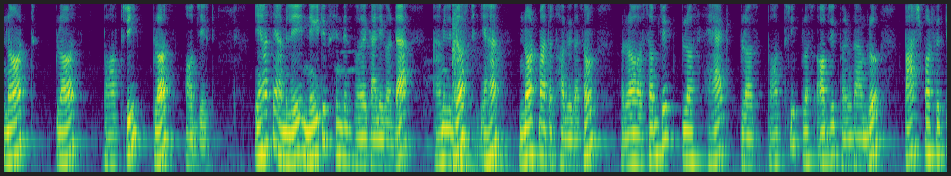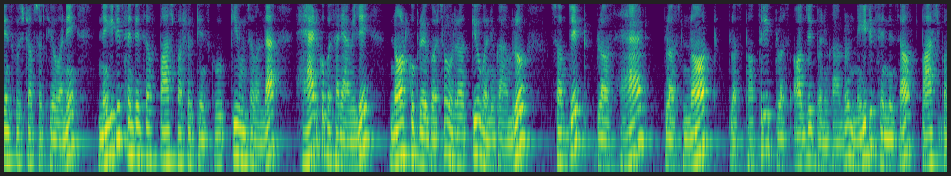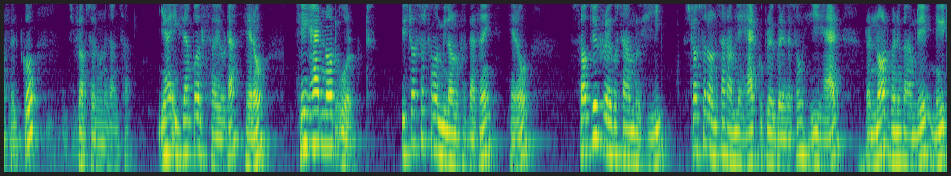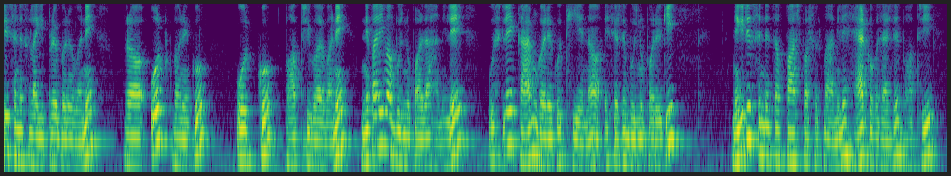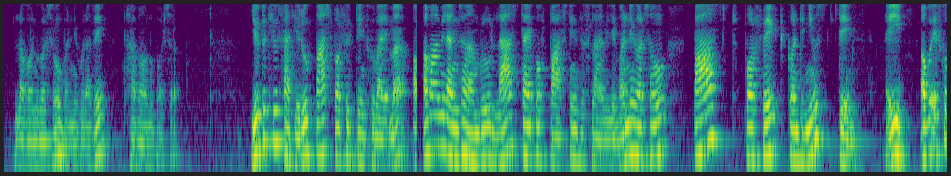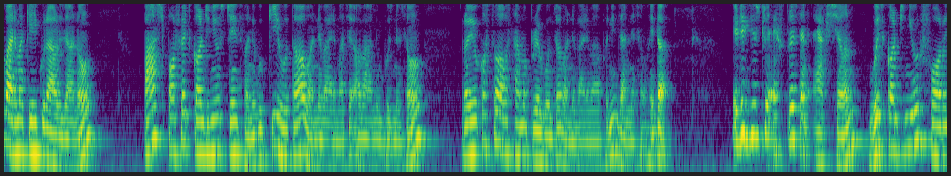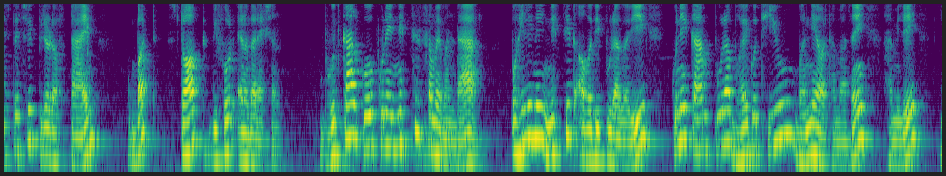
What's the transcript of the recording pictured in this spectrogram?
not plus verb three plus object यहाँ चाहिँ हामीले नेगेटिभ सेन्टेन्स भएकाले गर्दा हामीले जस्ट यहाँ नट मात्र थपेका छौँ र subject plus had plus verb three plus object भनेको हाम्रो पास्ट पर्फेक्ट टेन्सको स्ट्रक्चर थियो भने negative sentence of past perfect टेन्सको के हुन्छ भन्दा ह्याडको पछाडि हामीले नटको प्रयोग गर्छौँ र त्यो भनेको हाम्रो subject plus had plus not plus verb three plus object भनेको हाम्रो नेगेटिभ सेन्टेन्स अफ पास्ट पर्फेक्टको स्ट्रक्चर हुन जान्छ। यहाँ इक्जाम्पल्स छ एउटा हेरौँ। हे ह्याड नट वर्कड स्ट्रक्चरसँग मिलाउनु खोज्दा चाहिँ हेरौँ सब्जेक्ट रहेको छ हाम्रो हि स्ट्रक्चर अनुसार हामीले ह्याडको प्रयोग गरेका छौँ हि ह्याड र नट भनेको हामीले नेगेटिभ सेन्टेन्सको लागि प्रयोग गऱ्यौँ भने र वर्क भनेको वर्कको भत्री भयो भने नेपालीमा बुझ्नु पर्दा हामीले उसले काम गरेको थिएन। यसरी चाहिँ बुझ्नु पर्यो कि नेगेटिभ सेन्टेन्स अफ पास्ट पर्फेक्टमा हामीले ह्याडको पछाडि चाहिँ भत्री लगाउने गर्छौँ भन्ने कुरा चाहिँ थाहा पाउनुपर्छ। यो त थियो साथीहरू पास्ट पर्फेक्ट टेन्सको बारेमा। अब हामी लाग्छौँ हाम्रो last type of past tense जसलाई हामीले भन्ने गर्छौँ पास्ट पर्फेक्ट कन्टिन्युस टेन्स है? अब यसको बारेमा केही कुराहरू जानौँ। पास्ट पर्फेक्ट कन्टिन्युस टेन्स भनेको के हो त भन्ने बारेमा चाहिँ अब हामी बुझ्नेछौँ र यो कस्तो अवस्थामा प्रयोग हुन्छ भन्ने बारेमा पनि जान्नेछौँ है त? It is use to express an action which continued for a specific period of time but stopped before another action भूतकालको कुनै निश्चित समयभन्दा पहिले नै निश्चित अवधि पुरा गरी कुनै काम पुरा भएको थियो भन्ने अर्थमा चाहिँ हामीले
